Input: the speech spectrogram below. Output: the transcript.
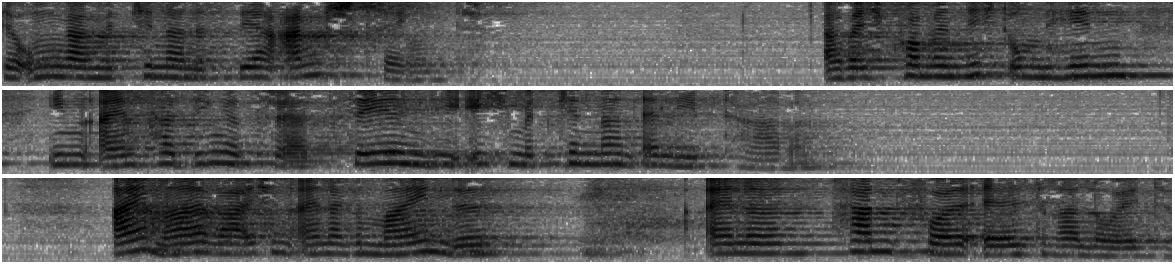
Der Umgang mit Kindern ist sehr anstrengend. Aber ich komme nicht umhin, Ihnen ein paar Dinge zu erzählen, die ich mit Kindern erlebt habe. Einmal war ich in einer Gemeinde, eine Handvoll älterer Leute.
